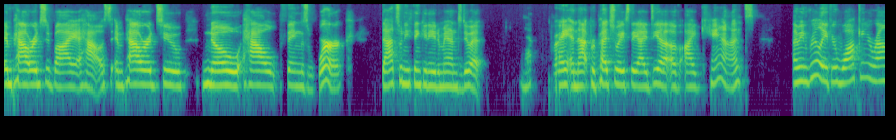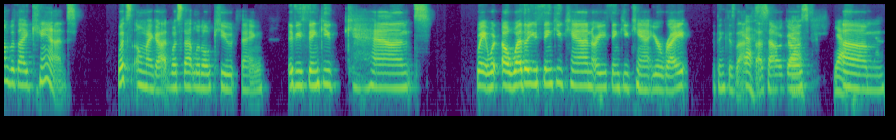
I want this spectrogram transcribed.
empowered to buy a house, empowered to know how things work, that's when you think you need a man to do it. Yeah. Right. And that perpetuates the idea of I can't. I mean, really, if you're walking around with I can't, what's, oh my God, what's that little cute thing? If you think you can't, wait, what, oh, whether you think you can or you think you can't, you're right. I think is that, yes. that's how it goes. Yeah. yeah. Um,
